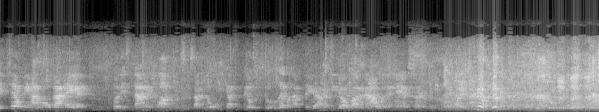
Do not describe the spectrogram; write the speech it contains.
didn't tell me how long I had, but it's 9 o'clock. And since I know we got the building to 11, I figure I'll give y'all about an hour and a half sermon.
